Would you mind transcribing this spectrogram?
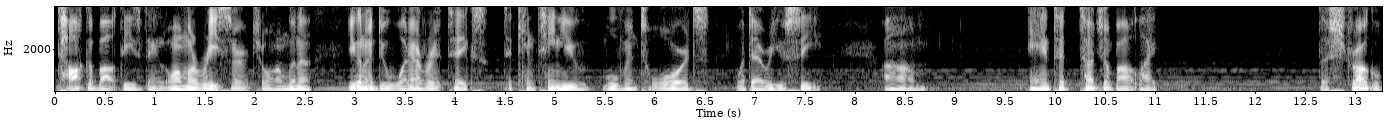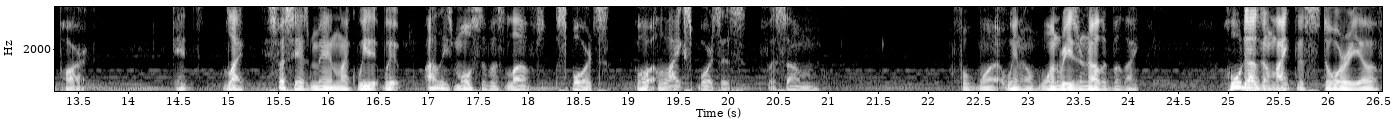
talk about these things or I'm gonna research or I'm gonna, you're gonna do whatever it takes to continue moving towards whatever you see. Um, and to touch about like the struggle part, it's like especially as men, like we, we at least most of us love sports or like sports as for some for one you know one reason or another, but like who doesn't like the story of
